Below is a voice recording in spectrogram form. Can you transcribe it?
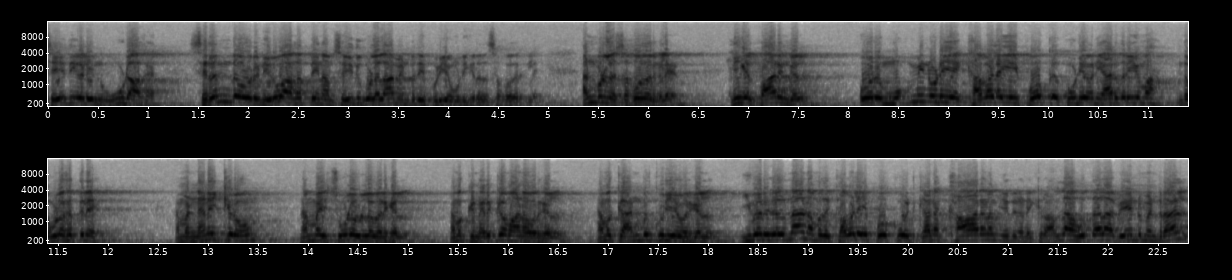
செய்திகளின் ஊடாக சிறந்த ஒரு நிர்வாகத்தை நாம் செய்து கொள்ளலாம் என்பதை புரிய முடிகிறது சகோதரர்களே. அன்புள்ள சகோதரர்களே நீங்கள் பாருங்கள் ஒரு முஃமினுடைய கவலையை போக்கக்கூடியவன் யார் தெரியுமா? இந்த உலகத்திலே நம்ம நினைக்கிறோம் நம்மை சூழ உள்ளவர்கள் நமக்கு நெருக்கமானவர்கள் நமக்கு அன்புக்குரியவர்கள் இவர்கள் தான் நமது கவலையை போக்குவதற்கான காரணம் என்று நினைக்கிறோம். அல்லாஹு தாலா வேண்டுமென்றால்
